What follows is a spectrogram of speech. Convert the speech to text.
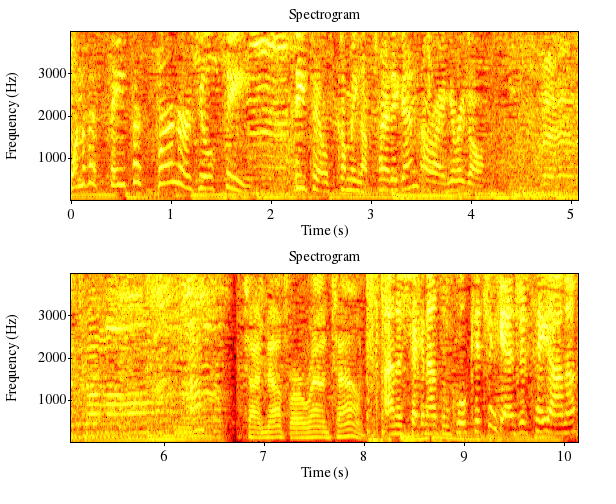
one of the safest burners you'll see. Details coming up. Try it again. All right, here we go. Time now for Around Town. Anna's checking out some cool kitchen gadgets. Hey, Anna.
